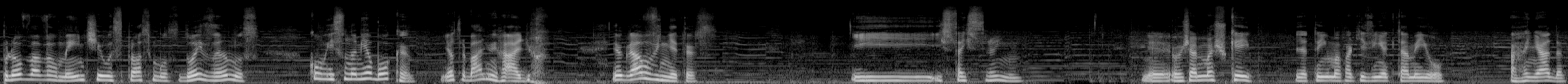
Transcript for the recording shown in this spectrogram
provavelmente os próximos dois anos com isso na minha boca. Eu trabalho em rádio. Eu gravo vinhetas. E isso tá estranho. É, eu já me machuquei. Já tem uma partezinha que tá meio arranhada.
